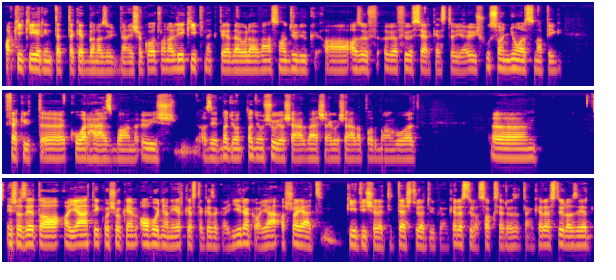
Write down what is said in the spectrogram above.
akik érintettek ebben az ügyben, és akkor ott van a Lékipnek például a Vincent Dülük, az ő, ő a főszerkesztője, ő is 28 napig feküdt kórházban, ő is azért nagyon, nagyon súlyos álválságos állapotban volt. És azért a, a játékosok, ahogyan érkeztek ezek a hírek, a, já, a saját képviseleti testületükön keresztül, a szakszervezeten keresztül azért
